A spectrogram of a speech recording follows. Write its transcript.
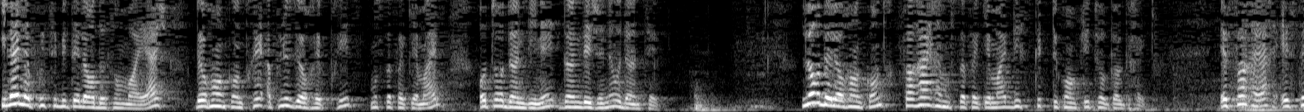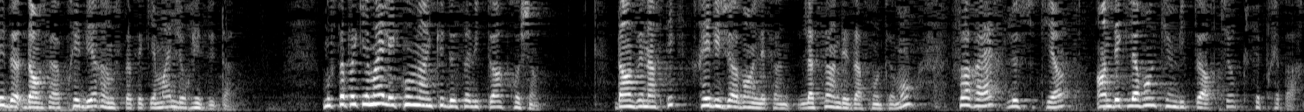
Il a la possibilité lors de son voyage de rencontrer à plusieurs reprises Mustafa Kemal autour d'un dîner, d'un déjeuner ou d'un thé. Lors de leur rencontre, Farrer et Mustafa Kemal discutent du conflit turco-grec. Et Farrer essaie d'en faire prédire à Mustafa Kemal le résultat. Mustafa Kemal est convaincu de sa victoire prochaine. Dans un article rédigé avant la fin des affrontements, Farrer le soutient en déclarant qu'une victoire turque se prépare.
